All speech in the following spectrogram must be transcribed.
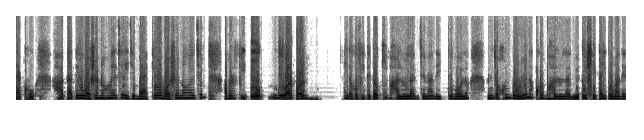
দেখো। হাতাতেও বসানো হয়েছে, এই যে ব্যাকেও বসানো হয়েছে, আবার ফিতেও দেওয়ার পর দেখো ফিতেটাও কি ভালো লাগছে না দেখতে বলো। মানে যখন পড়বে না খুব ভালো লাগবে, তো সেটাই তোমাদের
